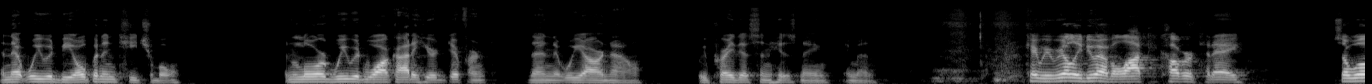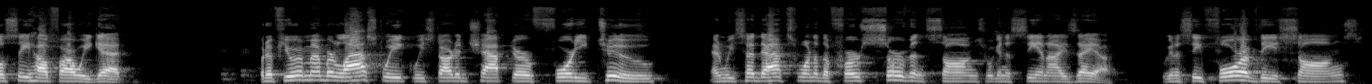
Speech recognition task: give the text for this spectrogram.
and that we would be open and teachable. And Lord, we would walk out of here different than we are now. We pray this in His name. Amen. Okay, we really do have a lot to cover today. So we'll see how far we get. But if you remember last week, we started chapter 42, and we said that's one of the first servant songs we're going to see in Isaiah. We're going to see four of these songs.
